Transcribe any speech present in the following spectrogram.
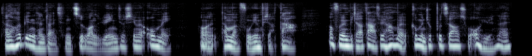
常常会变成短程滞忘的原因，就是因为欧美他们他们幅员比较大，他们幅员比较大，所以他们根本就不知道说哦，原来。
